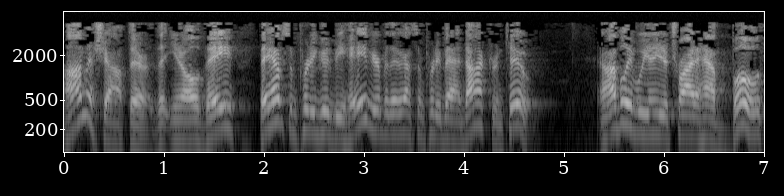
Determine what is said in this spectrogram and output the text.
Amish out there that, you know, they, they have some pretty good behavior, but they've got some pretty bad doctrine too. And I believe we need to try to have both.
